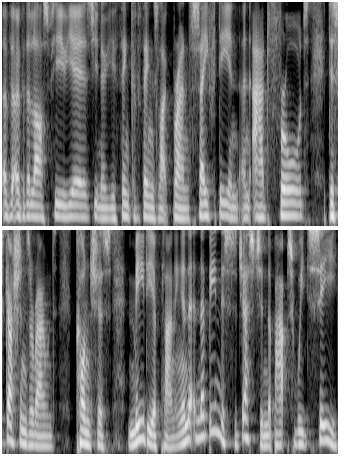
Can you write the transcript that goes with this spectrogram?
over the last few years. You know you think of things like brand safety and, and ad fraud, discussions around conscious media planning, and, and there been this suggestion that perhaps we'd see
